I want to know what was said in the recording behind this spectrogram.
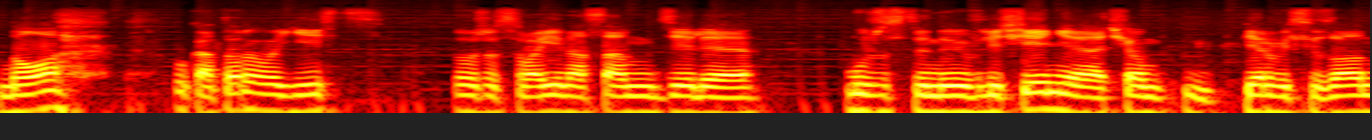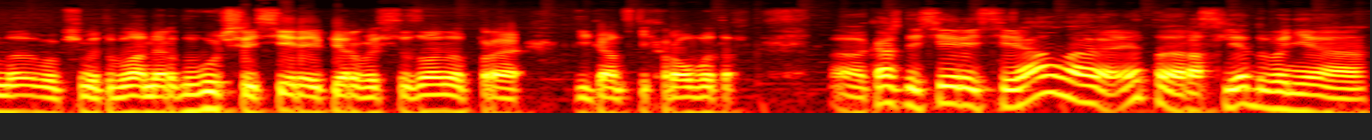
но у которого есть тоже свои, на самом деле, мужественные увлечения, о чем первый сезон, в общем, это была, наверное, лучшая серия первого сезона про гигантских роботов. А, каждая серия сериала — это расследование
